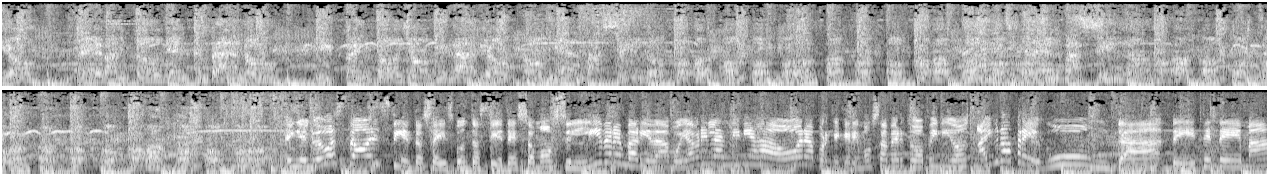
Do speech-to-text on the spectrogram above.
Me levanto bien temprano y prendo yo mi radio 106.7 somos líder en variedad. Voy a abrir las líneas ahora porque queremos saber tu opinión. Hay una pregunta de este tema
